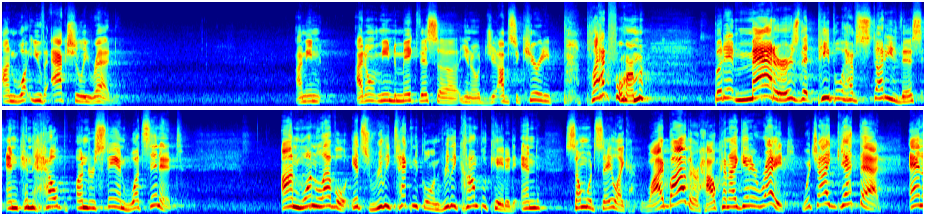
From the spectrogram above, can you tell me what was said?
on what you've actually read. I mean, I don't mean to make this a, you know, job security platform, but it matters that people have studied this and can help understand what's in it. On one level, it's really technical and really complicated, and some would say, like, why bother? How can I get it right? Which I get that. And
